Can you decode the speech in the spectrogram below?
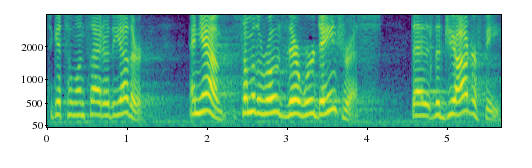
to get to one side or the other. And yeah, some of the roads there were dangerous, the, the geography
